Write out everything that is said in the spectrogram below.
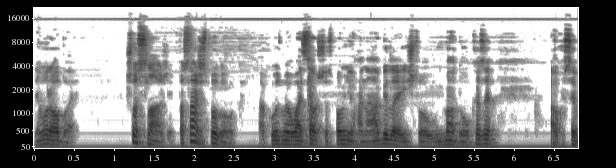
Ne mora oboje. Što slaže? Pa slaže s ovog. Ako uzme ovaj stav što spominju Hanabile i što ima dokaze, ako se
